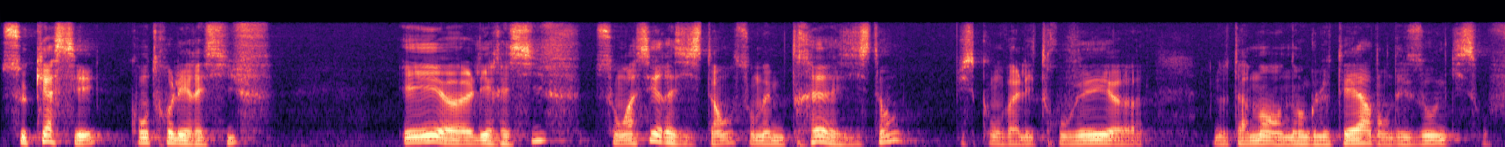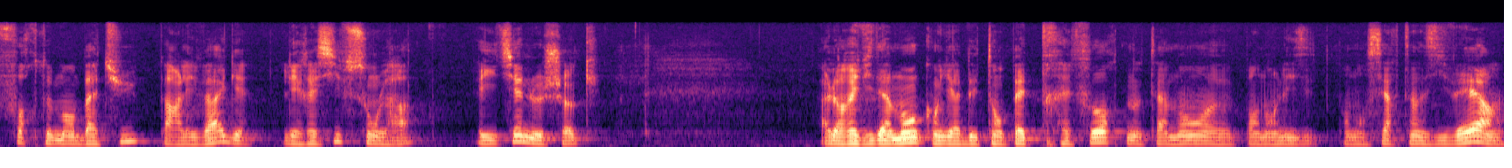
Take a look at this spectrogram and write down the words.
se casser contre les récifs Et les récifs sont assez résistants, sont même très résistants, puisqu'on va les trouver notamment en Angleterre, dans des zones qui sont fortement battues par les vagues. Les récifs sont là et ils tiennent le choc. Alors évidemment, quand il y a des tempêtes très fortes, notamment euh, pendant, certains hivers,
